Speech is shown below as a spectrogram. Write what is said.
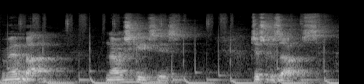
Remember, no excuses, just results.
